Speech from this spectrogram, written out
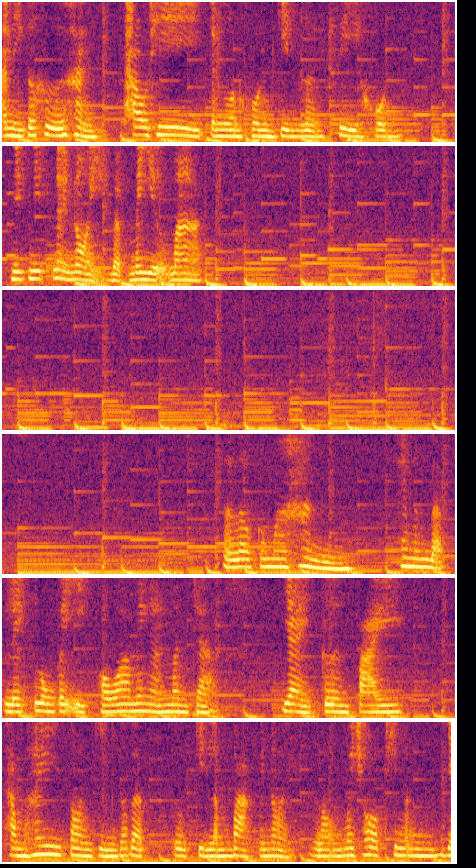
อันนี้ก็คือหั่นเท่าที่จำนวนคนกินเลย 4 คน นิดๆหน่อยๆ แบบไม่เยอะมาก แล้วเราก็มาหั่นให้มันแบบเล็กลงไปอีก เพราะว่าไม่งั้นมันจะใหญ่เกินไปทำให้ตอนกินก็แบบเออกินลำบากไปหน่อย เราไม่ชอบที่มันใ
